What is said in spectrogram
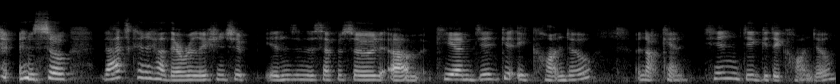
And so that's kind of how their relationship ends in this episode. Um, did get a condo. Uh, not Can. Tin did get a condo.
